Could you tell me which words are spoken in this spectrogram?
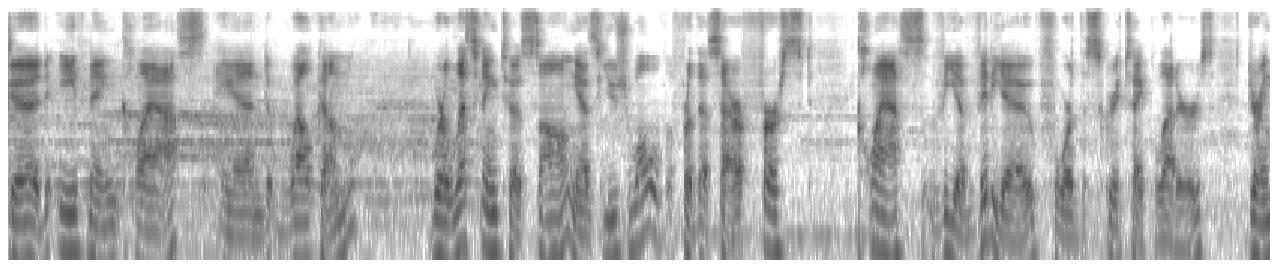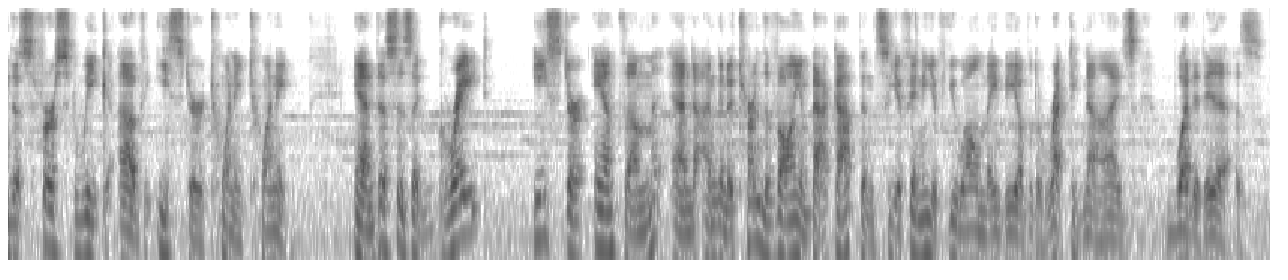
Good evening, class, and welcome. We're listening to a song as usual for this, our first class via video for the Screwtape Letters during this first week of Easter 2020. And this is a great Easter anthem, and I'm going to turn the volume back up and see if any of you all may be able to recognize what it is.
